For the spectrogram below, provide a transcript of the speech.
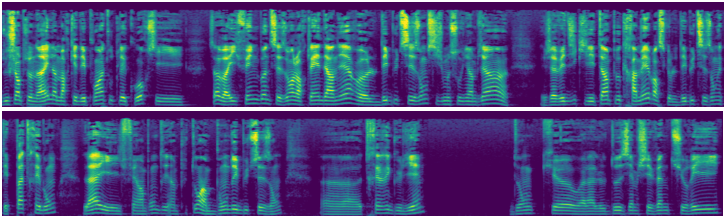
du championnat. Il a marqué des points toutes les courses. Il, ça va, il fait une bonne saison. Alors que l'année dernière, euh, le début de saison, si je me souviens bien, euh, j'avais dit qu'il était un peu cramé parce que le début de saison n'était pas très bon. Là, il fait un bon, plutôt un bon début de saison, euh, très régulier. Donc voilà, le deuxième chez Venturi.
